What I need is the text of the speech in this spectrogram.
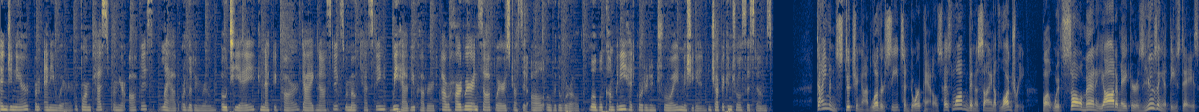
Engineer from anywhere. Perform tests from your office, lab, or living room. OTA, connected car, diagnostics, remote testing, we have you covered. Our hardware and software is trusted all over the world. Global company headquartered in Troy, Michigan. Intrepid Control Systems. Diamond stitching on leather seats and door panels has long been a sign of luxury, but with so many automakers using it these days,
